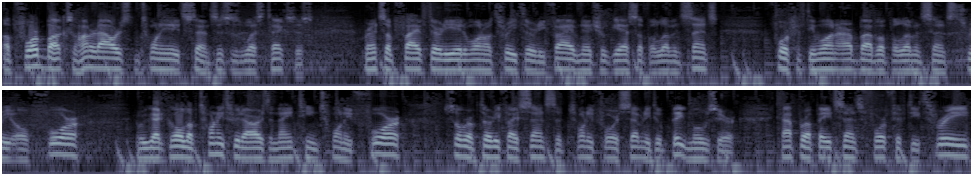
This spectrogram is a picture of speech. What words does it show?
up four bucks, hundred dollars and twenty eight cents. This is West Texas. Brent's up five thirty eight and one hundred three thirty five. Natural gas up eleven cents, four fifty one. RBOB up eleven cents, three oh four. We've got gold up twenty-three dollars to nineteen twenty-four. Silver up thirty-five cents to twenty-four seventy-two. Big moves here. Copper up eight cents, four fifty-three,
